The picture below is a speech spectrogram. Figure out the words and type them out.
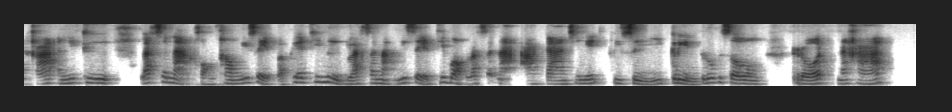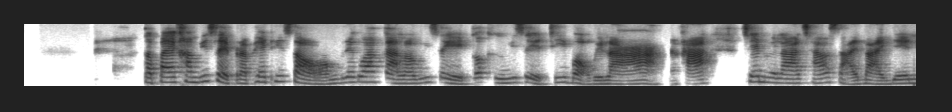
นะคะ อันนี้คือลักษณะของคำวิเศษประเภทที่ 1 ลักษณะวิเศษที่บอกลักษณะอาการชนิดสีกลิ่น รูปทรงรสนะคะ ต่อไปคำวิเศษประเภทที่ 2 เรียกว่าการละวิเศษก็คือวิเศษที่บอกเวลานะคะ เช่น เวลาเช้าสายบ่ายเย็น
